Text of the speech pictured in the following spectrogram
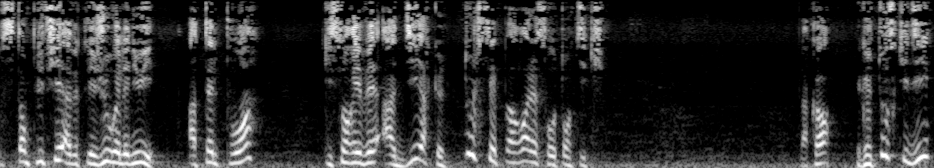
s'est amplifié avec les jours et les nuits à tel point qu'ils sont arrivés à dire que toutes ces paroles elles sont authentiques. D'accord? Et que tout ce qu'il dit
